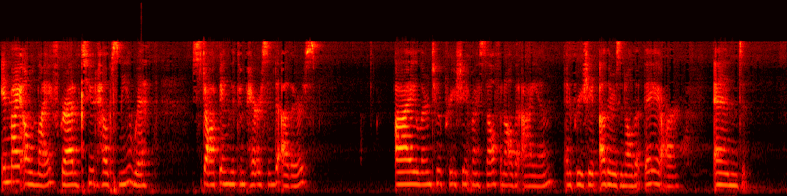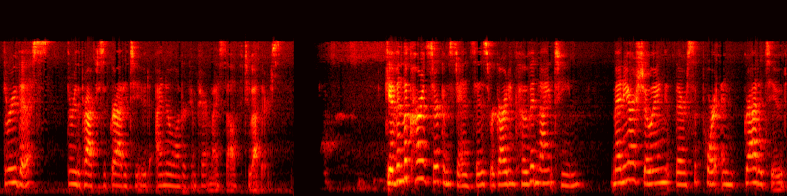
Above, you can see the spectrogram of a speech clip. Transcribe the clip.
In my own life, gratitude helps me with stopping the comparison to others, I learned to appreciate myself and all that I am and appreciate others and all that they are. And through this, through the practice of gratitude, I no longer compare myself to others. Given the current circumstances regarding COVID-19, many are showing their support and gratitude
